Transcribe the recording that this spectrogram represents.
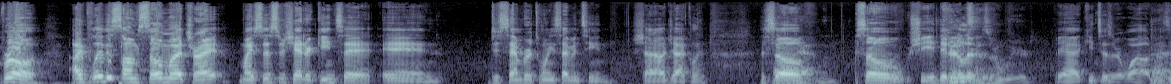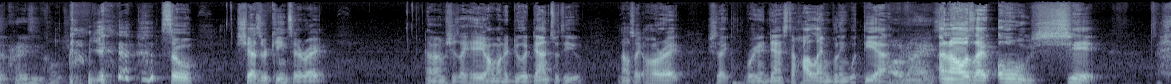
Bro, I play this song so much, right? My sister she had her quince in December 2017. Shout out Jacqueline. So Jacqueline. so she did her li- Quinces are weird. Yeah, quinces are wild, That's a crazy culture. yeah. So she has her quince, right? Um, she's like, "Hey, I want to do a dance with you." And I was like, "All right." She's like, "We're gonna dance to Hotline Bling with Tia." Oh, nice. And I was like, "Oh shit,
